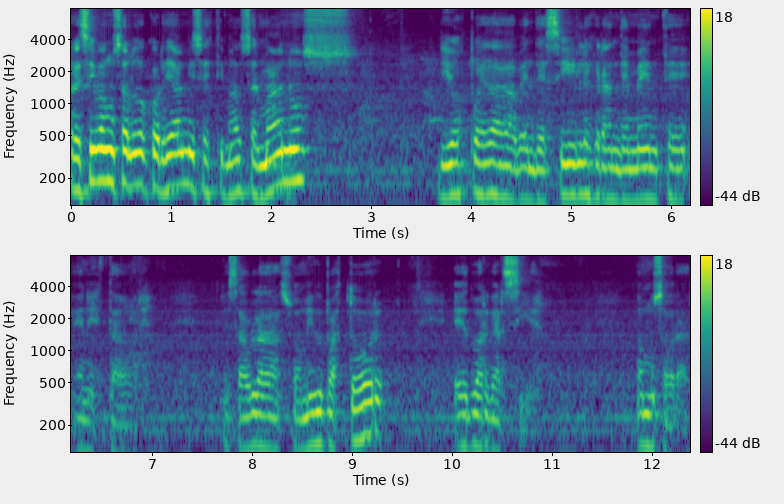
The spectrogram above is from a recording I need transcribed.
Reciban un saludo cordial, mis estimados hermanos. Dios pueda bendecirles grandemente en esta hora. Les habla su amigo y pastor Edward García. Vamos a orar.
